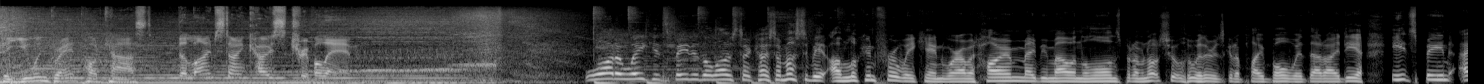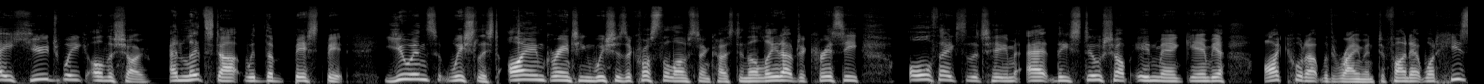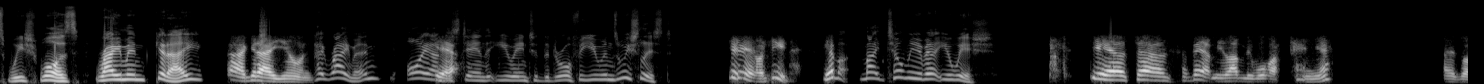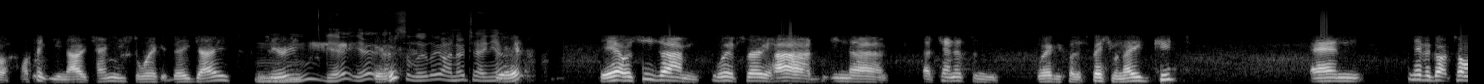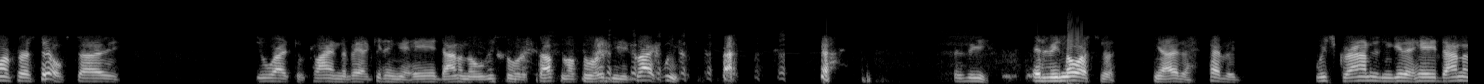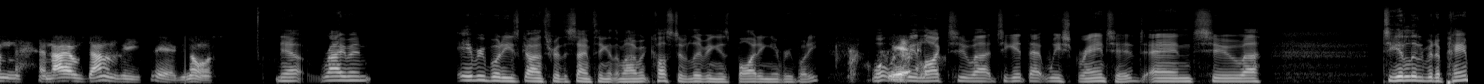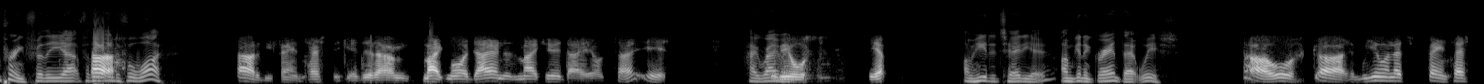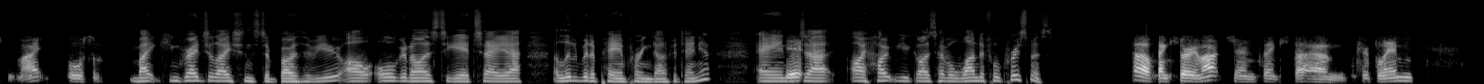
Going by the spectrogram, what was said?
The Ewan Grant Podcast, the Limestone Coast Triple M. What a week it's been in the Limestone Coast. I must admit, I'm looking for a weekend where I'm at home, maybe mowing the lawns, but I'm not sure the weather is going to play ball with that idea. It's been a huge week on the show. And let's start with the best bit. Ewan's wish list. I am granting wishes across the Limestone Coast in the lead up to Chrissy all thanks to the team at the Steel Shop in Mount Gambier. I caught up with Raymond to find out what his wish was. Raymond, g'day. Uh, g'day, Ewan. Hey, Raymond, I understand that you entered the draw for Ewan's wish list. Yeah, I did. Yep. Ma- Mate, tell me about your wish. Yeah, it's uh, about my lovely wife, Tanya. As I, I think you know, Tanya used to work at DJ's Jury. Mhm. Yeah, yeah, Yeah. absolutely. I know Tanya. Yeah. Yeah, well, she's um works very hard in uh, tennis and working for the special needs kids, and never got time for herself. So she always complaining about getting her hair done and all this sort of stuff. And I thought it'd be a great wish. it'd be it'd be nice to you know to have a wish granted and get her hair done and her nails done. and be yeah, it'd be nice. Now, Raymond, everybody's going through the same thing at the moment. Cost of living is biting everybody. What would it be like to uh, to get that wish granted and to uh, to get a little bit of pampering for the uh, for the Oh. wonderful wife? Oh, it'd be fantastic. It'd um, make my day and it'd make her day. I'd say yes. Hey, It'd be Raymond, awesome. Yep. I'm here to tell you, I'm going to grant that wish. Oh, God, you and that's fantastic, mate. Awesome. Mate, congratulations to both of you. I'll organise to get a uh, a little bit of pampering done for Tanya, and uh, I hope you guys have a wonderful Christmas. Oh, thanks very much, and thanks to um, Triple M,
